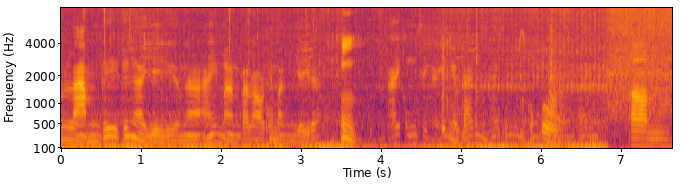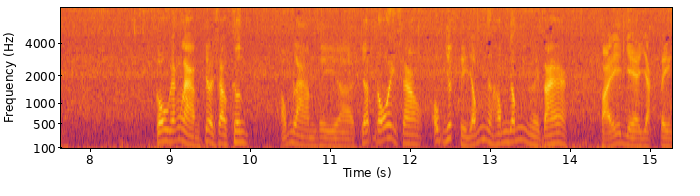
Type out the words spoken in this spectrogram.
làm cái cái nghề gì ấy mà người ta lo cho mình vậy đó. Ừ. mình thấy cũng suy nghĩ nhiều cái mình thấy cũng cũng buồn Ờm, cố gắng làm chứ sao cưng không làm thì chết đói sao? Út dứt thì giống như không giống như người ta phải dè dặt tiền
